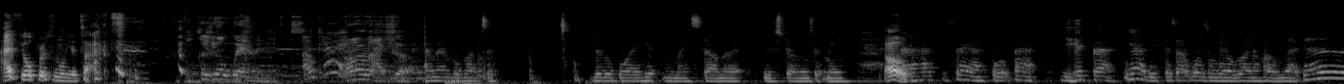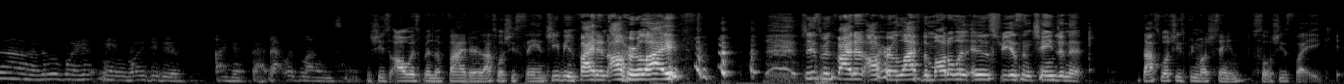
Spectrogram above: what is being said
I feel personally attacked. Because you're wearing it. Okay. All right, girl. I remember once a little boy hit me in my stomach, threw stones at me. Oh. And I have to say, I fought back. You hit back? Yeah, because I wasn't going to run home like, ah, little boy hit me, and what did you do? I hit back. That was my instinct. She's always been a fighter. That's what she's saying. She's been fighting all her life. she's been fighting all her life. The modeling industry isn't changing it. That's what she's pretty much saying. So she's like,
